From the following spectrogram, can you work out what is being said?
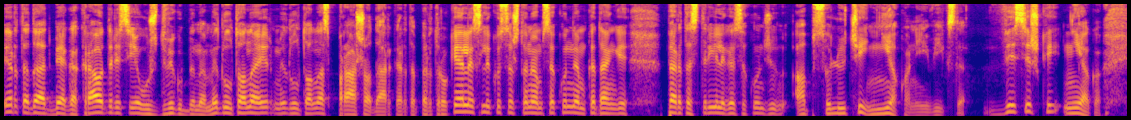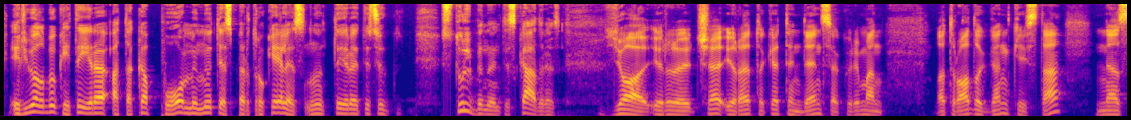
ir tada atbėga Crowderis, jie uždvigubina Middletoną ir Middletonas prašo dar kartą pertraukėlės likus 8 sekundėm, kadangi per tas 13 sekundžių absoliučiai nieko neįvyksta. Visiškai nieko. Ir juo labiau, kai tai yra ataka po minutės pertraukėlės, nu, tai yra tiesiog stulbinantis kadras. Jo, ir čia yra tokia tendencija, kuri man atrodo gan keista, nes,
